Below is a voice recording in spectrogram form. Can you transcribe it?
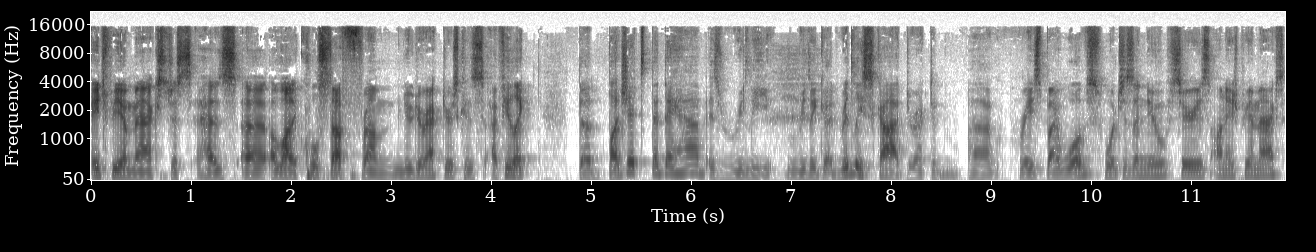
HBO Max just has uh, a lot of cool stuff from new directors because I feel like the budget that they have is really, really good. Ridley Scott directed uh, Raised by Wolves, which is a new series on HBO Max.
